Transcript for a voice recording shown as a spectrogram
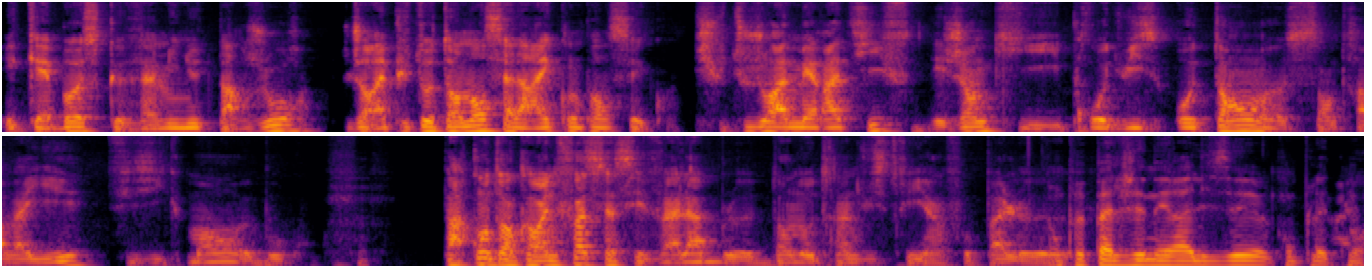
et qu'elle bosse que 20 minutes par jour, j'aurais plutôt tendance à la récompenser. Quoi. Je suis toujours admiratif des gens qui produisent autant euh, sans travailler physiquement euh, beaucoup. Par contre, encore une fois, ça c'est valable dans notre industrie. Hein. Faut pas le. On peut pas le généraliser euh, complètement.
